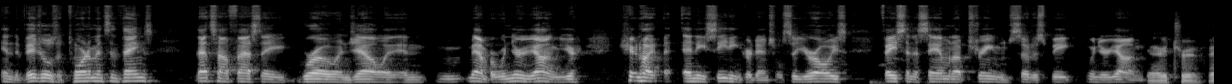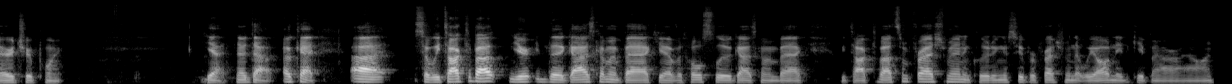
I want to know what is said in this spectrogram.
individuals, the tournaments, and things, that's how fast they grow and gel. And, and remember, when you're young, you're you're not any seeding credentials, so you're always facing a salmon upstream, so to speak, when you're young. Very true. Very true point. Yeah, no doubt. Okay. Uh, so we talked about your the guys coming back. You have a whole slew of guys coming back. We talked about some freshmen, including a super freshman that we all need to keep our eye on.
